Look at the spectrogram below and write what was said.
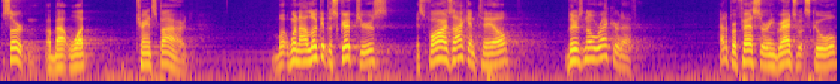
certain about what transpired. But when I look at the scriptures, as far as I can tell, there's no record of it. I had a professor in graduate school,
